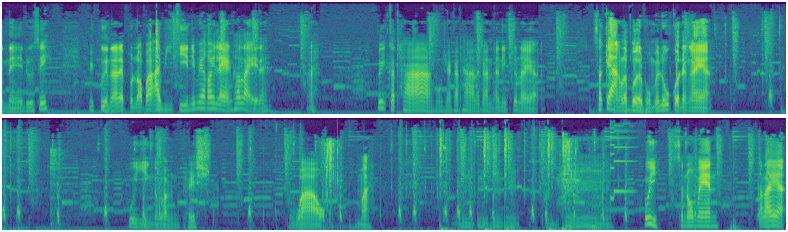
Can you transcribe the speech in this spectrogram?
นไหนดูสิ มีปืนอะไรปลดล็อกบ้าง RPG นี่ไม่ค่อยแรงเท่าไหร่นะอะเฮ้ยกระทาผมใช้กระทาแล้วกัน อันนี้คืออะไรอะสักอย่างระเบิดผมไม่รู้กดยังไงอะ ผู้ยิงกลับมาเป็นเพรชว้าว มาอืมอืมอืมอืมอุ้ยสโนว์แมน อะไรอะ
